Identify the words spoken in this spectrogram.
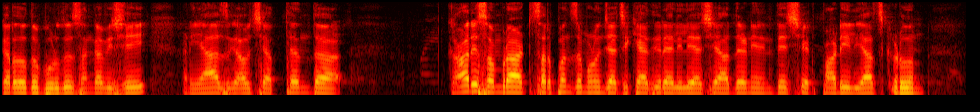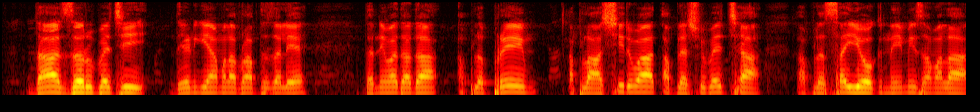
करत होतो बुर्दू संघाविषयी. आणि आज गावचे अत्यंत कार्यसम्राट सरपंच म्हणून ज्याची ख्याती राहिलेली आहे असे आदरणीय नितेश शेठ पाटील याचकडून दहा हजार रुपयाची देणगी आम्हाला प्राप्त झाली आहे. धन्यवाद दादा. आपलं प्रेम आपला आशीर्वाद आपल्या शुभेच्छा आपलं सहयोग नेहमीच आम्हाला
